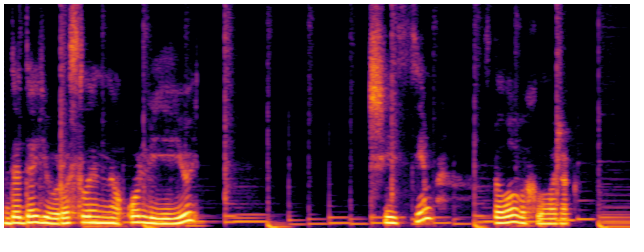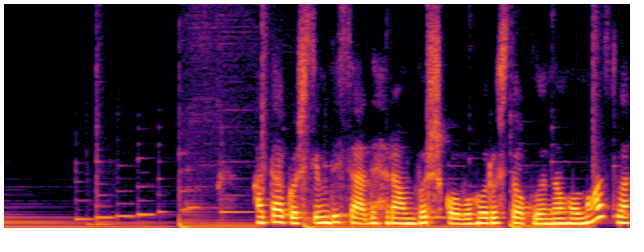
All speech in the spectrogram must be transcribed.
Додаю рослинну олію 6-7 столових ложок. А також 70 г вершкового розтопленого масла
